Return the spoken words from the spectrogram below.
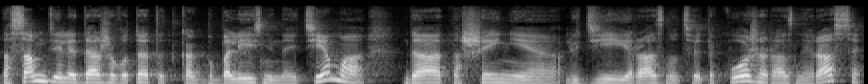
На самом деле, даже вот эта как бы болезненная тема, да, отношения людей разного цвета кожи, разной расы,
